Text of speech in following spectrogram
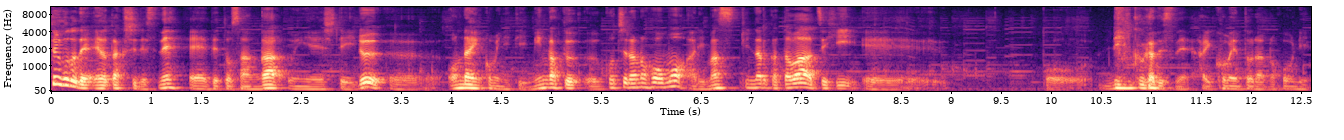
ということで、私ですね、デトさんが運営しているオンラインコミュニティ民学、こちらの方もあります。気になる方は、ぜひ、えー、リンクがですね、はい、コメント欄の方に、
